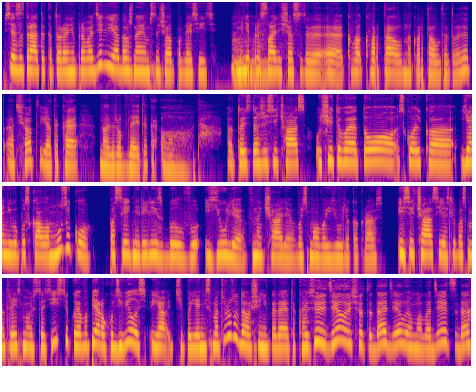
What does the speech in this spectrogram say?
все затраты, которые они проводили, я должна им сначала погасить. Mm-hmm. Мне прислали сейчас это, э, квартал на квартал вот этот, этот отчет, я такая 0 рублей, такая, о, да. То есть даже сейчас, учитывая то, сколько я не выпускала музыку, Последний релиз был в июле, в начале, 8 июля как раз. И сейчас, если посмотреть мою статистику, я, во-первых, удивилась, я, типа, я не смотрю туда вообще никогда, я такая, все, я делаю что-то, да, делаю, молодец, да.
